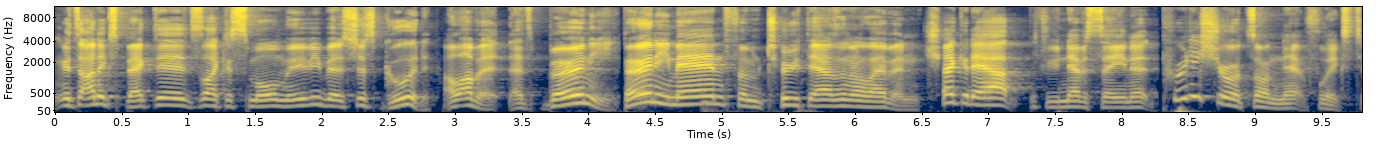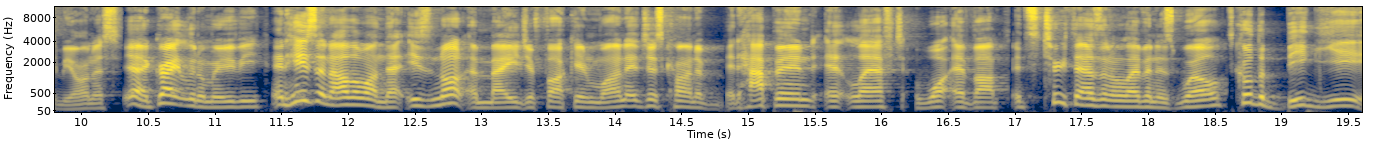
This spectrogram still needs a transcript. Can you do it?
it's unexpected. It's like a small movie, but it's just good. I love it. That's Bernie. Bernie Man from 2011. Check it out if you've never seen it. Pretty sure it's on Netflix, to be honest. Yeah, great little movie. And here's another one that is not a major fucking one. It just kind of, it happened, it left, whatever. It's 2011 as well. It's called The Big Year.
